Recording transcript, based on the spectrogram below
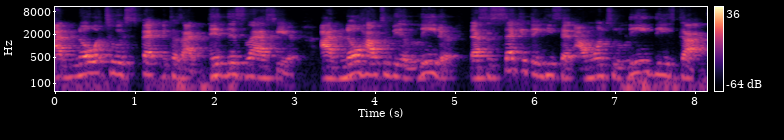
I know what to expect because I did this last year. I know how to be a leader. That's the second thing he said. I want to lead these guys.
